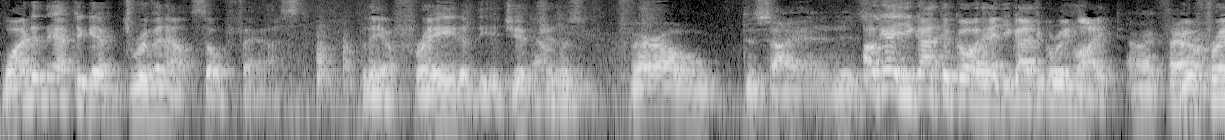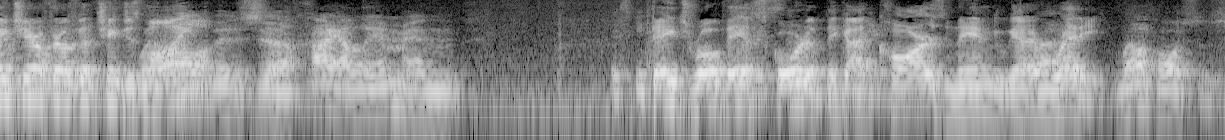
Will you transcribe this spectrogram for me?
Why did they have to get driven out so fast? Were they afraid of the Egyptians? Pharaoh decided it is. Okay, you got the go ahead. You got the green light. All right, You afraid Sheriff Pharaoh's going to change his with All mind? of his uh, chayalim and They drove. They escorted some- them. They got Right. cars and they got Right. ready. well horses.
